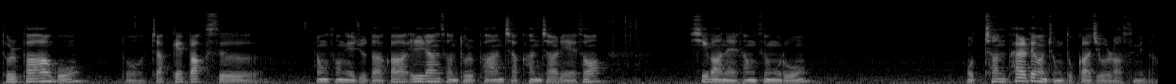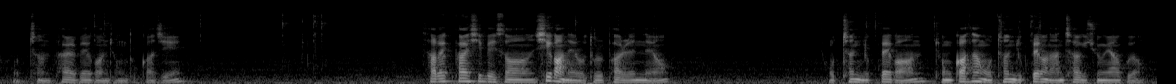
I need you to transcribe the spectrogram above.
돌파하고 또 작게 박스 형성해주다가 1년선 돌파 안착한 자리에서 시간의 상승으로 5,800원 정도까지 올라왔습니다. 5,800원 정도까지 481선 시간으로 돌파를 했네요. 5,600원 종가상 5,600원 안착이 중요하고요.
